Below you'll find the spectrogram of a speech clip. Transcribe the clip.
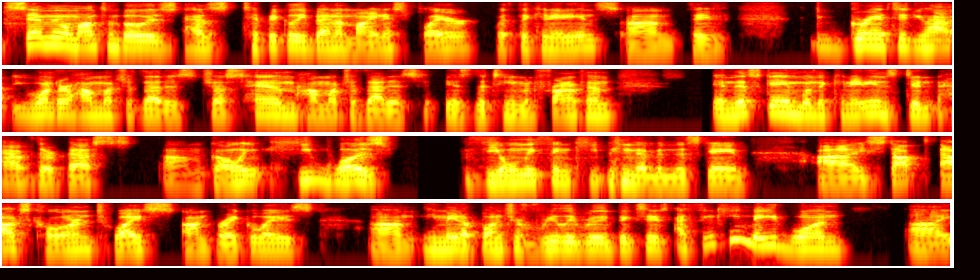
Samuel Montembeault is has typically been a minus player with the Canadiens. Um, they've granted you have you wonder how much of that is just him, how much of that is is the team in front of him. In this game, when the Canadiens didn't have their best um, going, he was the only thing keeping them in this game. Uh, he stopped Alex Killorn twice on breakaways. Um, he made a bunch of really, really big saves. I think he made one uh,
